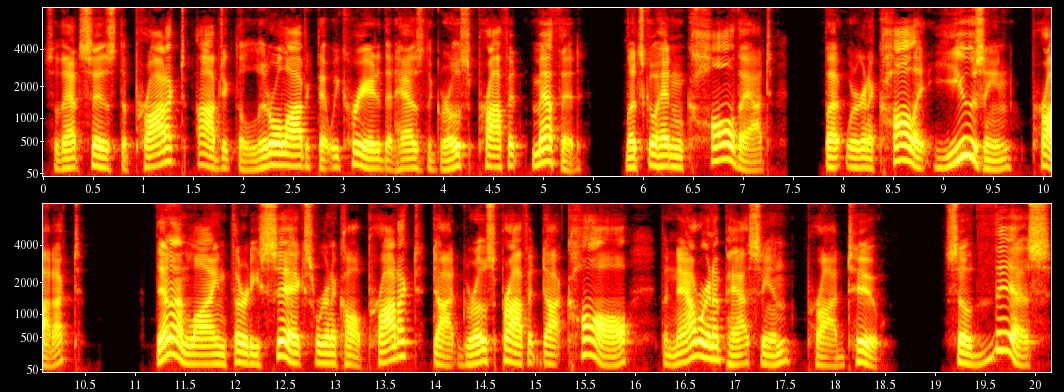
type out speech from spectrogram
So that says the product object, the literal object that we created that has the gross profit method. Let's go ahead and call that but we're going to call it using product. Then on line 36, we're going to call product.grossprofit.call, but now we're going to pass in prod2. So this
